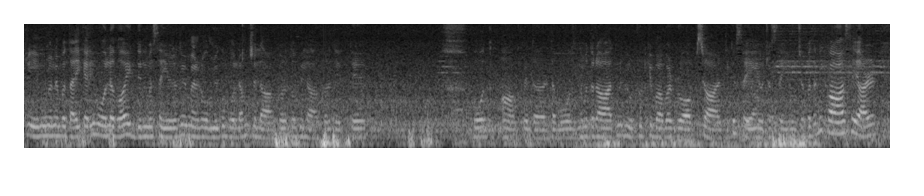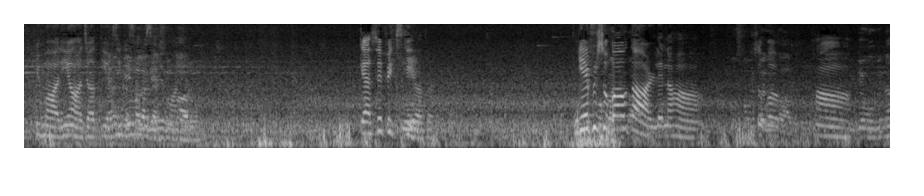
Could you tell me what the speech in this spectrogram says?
क्रीम उन्होंने बताई, कह रही, वो लगाओ, एक दिन में सही हो जाएगी मैंने रोमी को बोला, मुझे ला कर तो भी ला कर देते हैं। बहुत आँख में दर्द है वो मतलब रात में भी उठ उठ के बाबा ड्रॉप्स चाह रही थी सही हो जाए सही हो जाए। पता नहीं कहाँ से यार बीमारियाँ आ जाती हैं ऐसी कसम से कैसे कैसे फिक्स किया था? ये फिर सुबह उतार लेना हाँ। सुबह हाँ। क्योंकि वो भी ना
